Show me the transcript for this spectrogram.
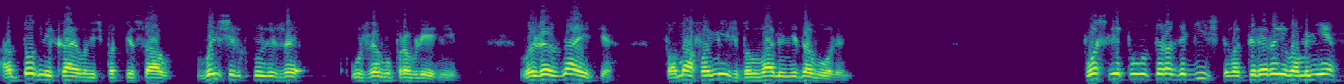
Антон Михайлович подписал, вычеркнули же уже в управлении. Вы же знаете, Фома Фомич был вами недоволен. После полуторагодичного перерыва мне,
